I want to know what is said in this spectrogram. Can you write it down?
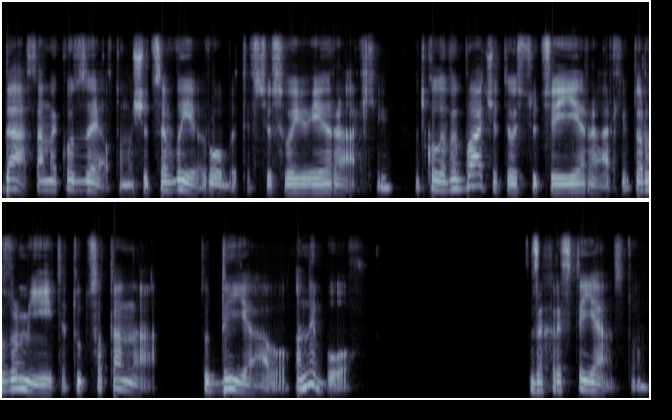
Да, саме козел, тому що це ви робите всю свою ієрархію. От коли ви бачите ось цю, цю ієрархію, то розумієте, тут сатана, тут диявол, а не Бог. За християнством.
